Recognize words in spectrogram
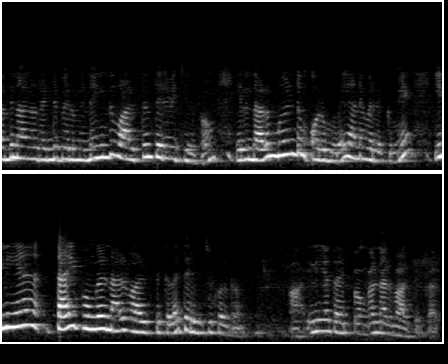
வந்து நாங்கள் ரெண்டு பேரும் இணைந்து வாழ்த்தும் தெரிவிச்சிருப்போம். இருந்தாலும் மீண்டும் ஒரு முறை அனைவருக்குமே இனிய தை பொங்கல் நாள் வாழ்த்துக்களை தெரிவித்துக் கொள்கிறோம். இனிய தைப்பொங்கல் நல்வாழ்த்துக்கள்.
